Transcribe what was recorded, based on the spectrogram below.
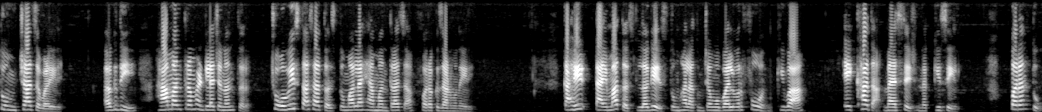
तुमच्या जवळ येईल. अगदी हा मंत्र म्हटल्याच्या नंतर चोवीस तासातच तुम्हाला ह्या मंत्राचा फरक जाणून येईल. काही टायमातच लगेच तुम्हाला तुमच्या मोबाईलवर फोन किंवा एखादा मॅसेज नक्कीच येईल. परंतु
